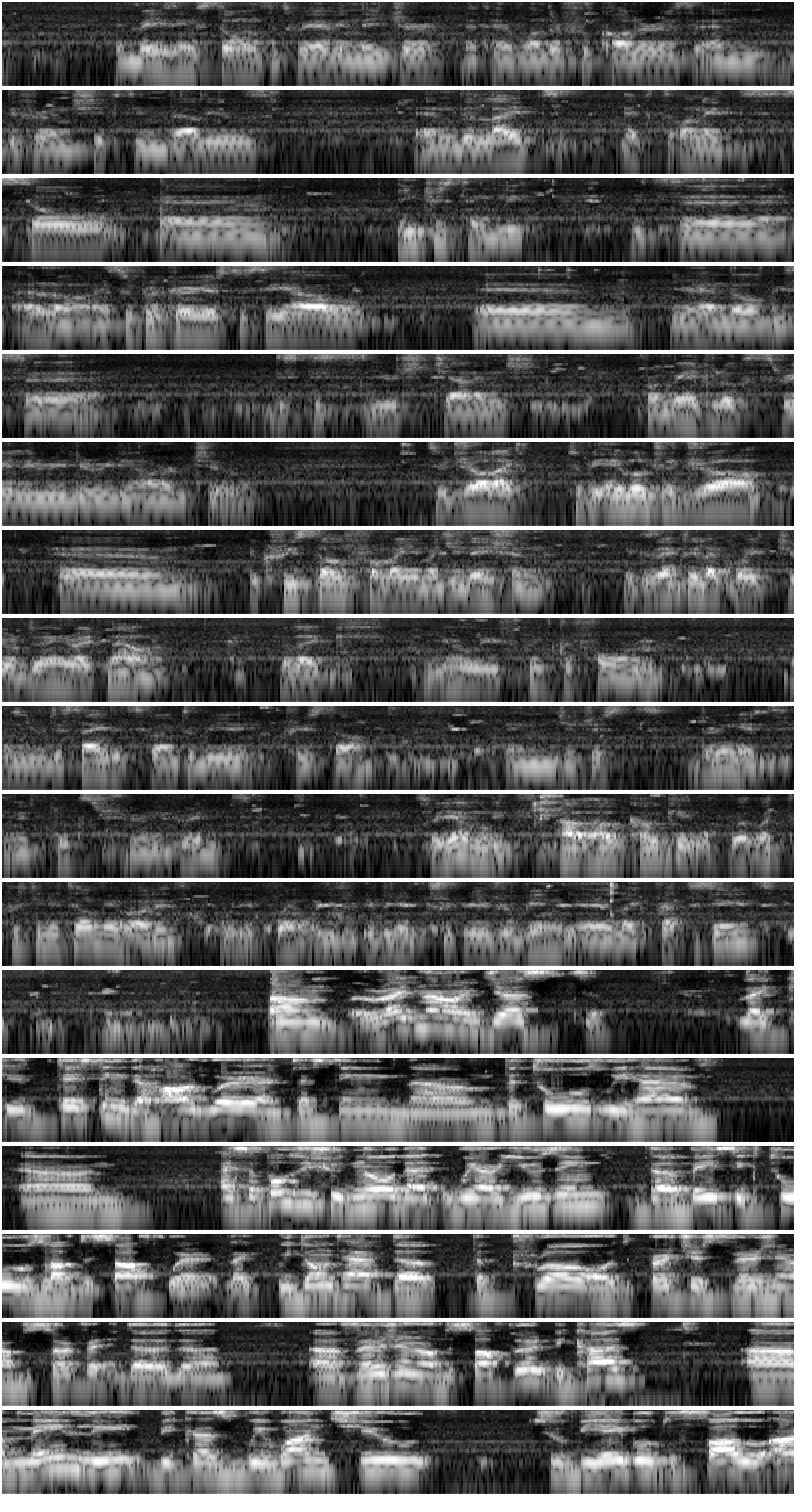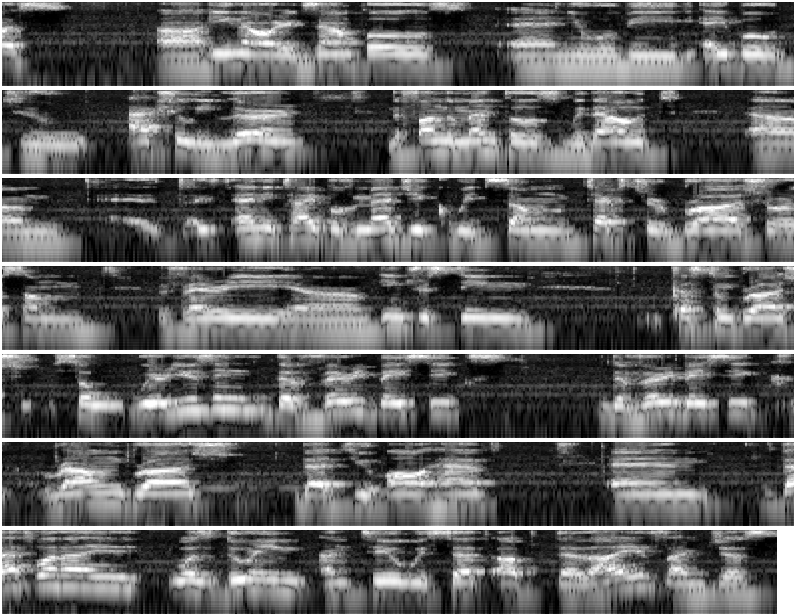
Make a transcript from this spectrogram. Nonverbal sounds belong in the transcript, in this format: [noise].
amazing stones that we have in nature that have wonderful colors and different shifting values, and the light act on it so um interestingly. It's uh, I don't know. I'm super curious to see how um, you handle this uh, this this huge challenge. For me, it looks really, really, really hard to to draw like to be able to draw um, a crystal from my imagination, exactly like what you're doing right now. So like you, you've picked a form, and you decide it's going to be a crystal, and you're just doing it, and it looks really great. So yeah, Muli, how how, how can what, what what can you tell me about it? When, have, have you have you been uh, like practicing it? Um, right now I'm just like testing the hardware and testing um, the tools we have. Um, I suppose you should know that we are using the basic tools of the software. Like we don't have the the pro or the purchased version of the surface the the uh, version of the software because uh, mainly because we want you to be able to follow us uh, in our examples and you will be able to actually learn the fundamentals without um, any type of magic with some texture brush or some very um, interesting custom brush so we're using the very basics the very basic round brush that you all have and that's what I was doing until we set up the live. I'm just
